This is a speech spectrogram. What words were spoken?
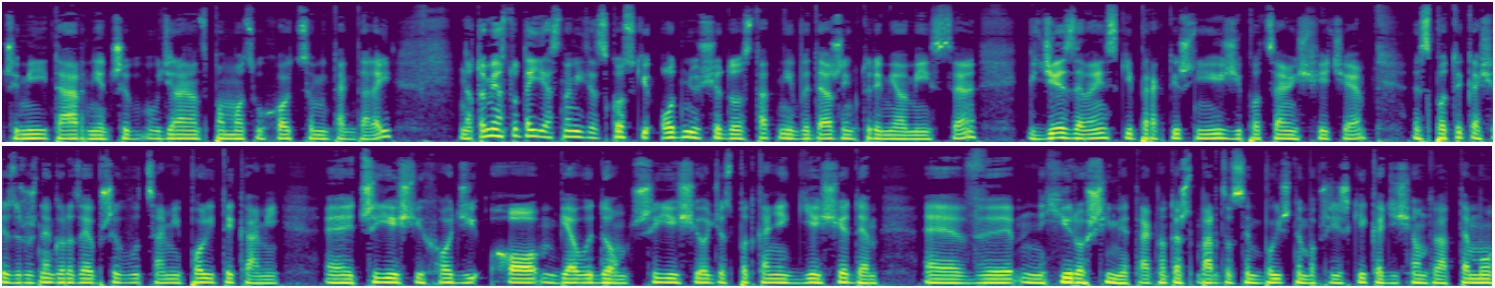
czy militarnie, czy udzielając pomocy uchodźcom i tak dalej. Natomiast tutaj Jasnowic Jackowski odniósł się do ostatnich wydarzeń, które miały miejsce, gdzie Zełenski praktycznie jeździ po całym świecie, spotyka się z różnego rodzaju przywódcami, politykami, e, czy jeśli chodzi o Biały Dom, czy jeśli chodzi o spotkanie G7 e, w Hiroshimie, tak, no też bardzo symboliczne, bo przecież kilkadziesiąt lat temu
